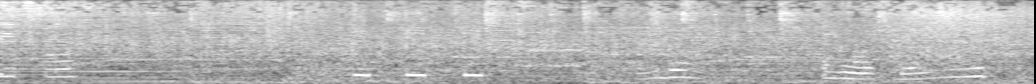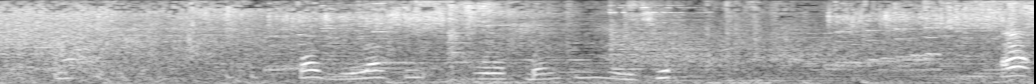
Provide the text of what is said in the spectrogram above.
pip loh pip pip pip. Dong eh ngeles banget. Wah gila sih? Ngeles banget nih anjir. Eh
